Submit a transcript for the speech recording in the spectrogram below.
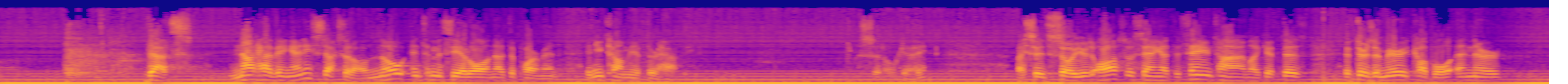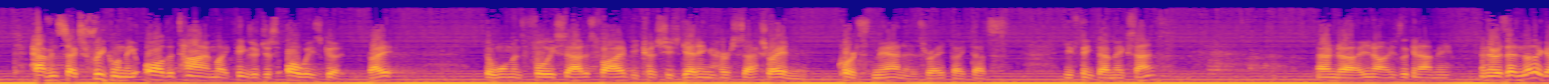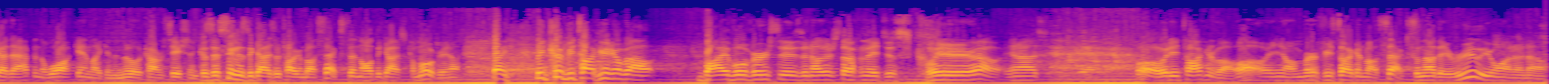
that's not having any sex at all, no intimacy at all in that department, and you tell me if they're happy. I said, okay. I said, so you're also saying at the same time, like if there's if there's a married couple and they're having sex frequently all the time, like things are just always good, right? The woman's fully satisfied because she's getting her sex, right? And of course the man is, right? Like that's you think that makes sense? And uh, you know, he's looking at me. And there was another guy that happened to walk in like in the middle of the conversation because as soon as the guys are talking about sex, then all the guys come over, you know. Like we could be talking about Bible verses and other stuff, and they just clear out. You know, oh, what are you talking about? Oh, you know, Murphy's talking about sex. So now they really want to know.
